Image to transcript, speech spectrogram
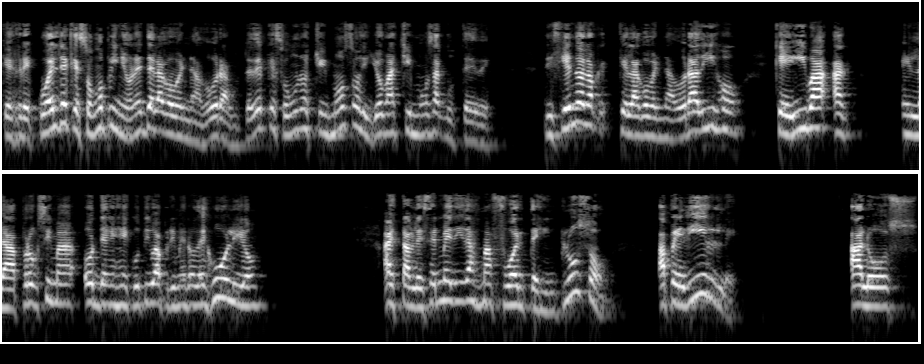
Que recuerde que son opiniones de la gobernadora, ustedes que son unos chismosos y yo más chismosa que ustedes, diciendo que la gobernadora dijo que iba a, en la próxima orden ejecutiva primero de julio a establecer medidas más fuertes, incluso a pedirle a los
